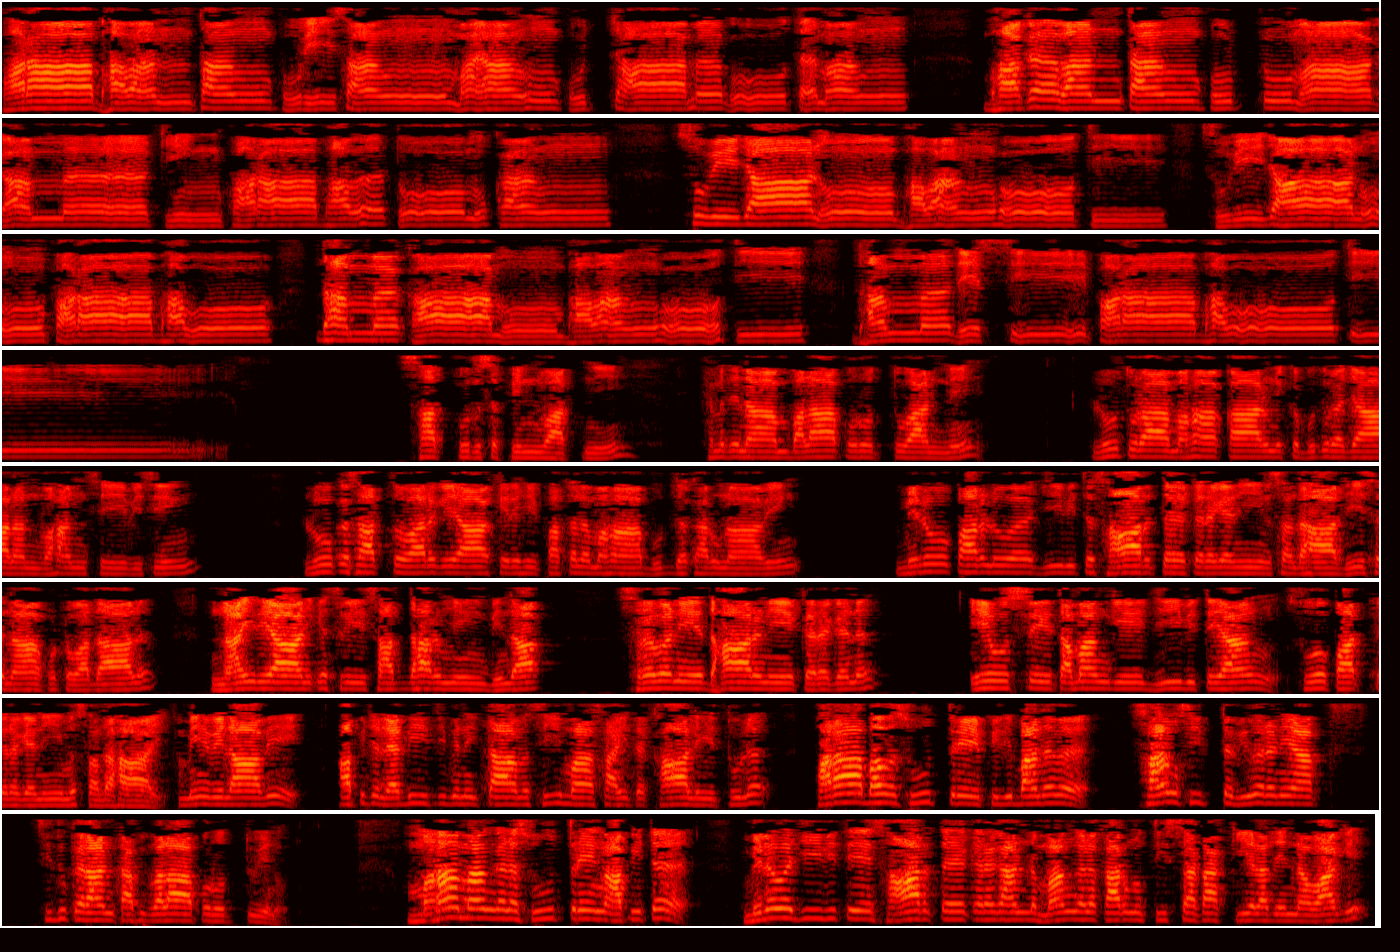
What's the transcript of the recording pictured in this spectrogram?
පරාභවන්තං පුරිසං මයං පුච්ඡාම ගූතමං භගවන්තං පුට්ටුමාගම්ම කිං පරාභවතෝ මුඛං සුවිජානෝ භවං හෝති සුවිජානෝ පරාභවෝ ධම්මකාමෝ භවං හෝති ධම්ම දෙස්සී පරාභවෝති. සත්පුරුෂ පින්වත්නි හැමදෙනාම බලාපොරොත්තු වන්නේ ලෝතුරා මහා කරුණික බුදුරජාණන් වහන්සේ විසින් ලෝක සත්ව වර්ගයා කෙරෙහි පතල මහා බුද්ධ කරුණාවෙන් මෙලෝ පරලොව ජීවිත සාර්ථක කර ගැනීම සඳහා දේශනා කොට වදාළ නෛර්යානික ශ්‍රී සද්ධර්මයෙන් බිඳා ශ්‍රවණේ ධාරණය කරගෙන ඒ ඔස්සේ තමන්ගේ ජීවිතයන් සුවපත් කර ගැනීම සඳහායි මේ වෙලාවේ අපිට ලැබී තිබෙන ඊටාම සීමා සහිත කාලය තුල පරාභව සූත්‍රයේ පිළිබඳව සංක්ෂිප්ත විවරණයක් සිදු කරන්නට අපි බලාපොරොත්තු වෙනවා. මහා මංගල සූත්‍රයෙන් අපිට මෙලව ජීවිතයේ සාර්ථක කරගන්න මංගල කරුණු 38ක් කියලා දෙන්නා වාගේ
